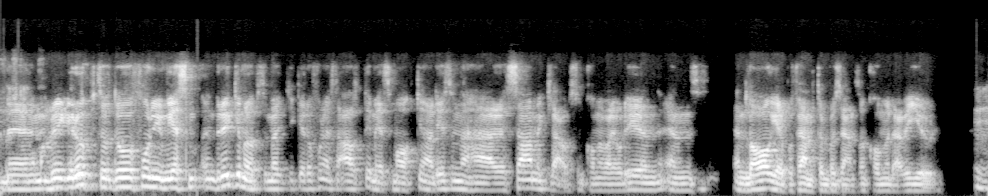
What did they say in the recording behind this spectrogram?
Men när man brygger upp så då får du ju mer, brygger man upp så jag tycker då får du nästan alltid med smakerna. Det är som den här Sami Klaus som kommer varje år. Det är en, en, en lager på 15 procent som kommer där vid jul. Mm.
